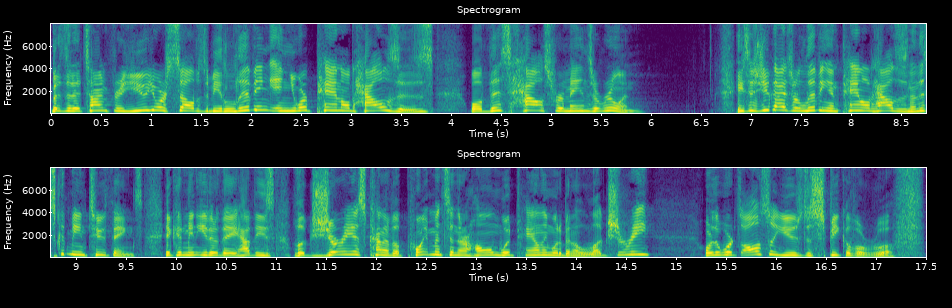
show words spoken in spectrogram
but is it a time for you yourselves to be living in your paneled houses while this house remains a ruin? He says, You guys are living in paneled houses. and this could mean two things. It could mean either they have these luxurious kind of appointments in their home, wood paneling would have been a luxury, or the word's also used to speak of a roof.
